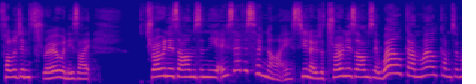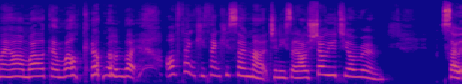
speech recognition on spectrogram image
followed him through, and he's like throwing his arms in the air. He was ever so nice, you know, to throwing his arms in. Welcome, welcome to my home. Welcome, welcome. And I'm like, oh, thank you, thank you so much. And he said, I'll show you to your room. So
